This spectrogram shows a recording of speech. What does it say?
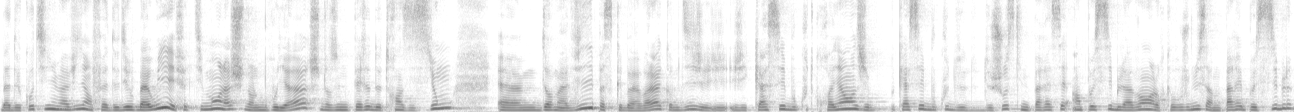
bah, de continuer ma vie en fait, de dire bah oui, effectivement, là je suis dans le brouillard, je suis dans une période de transition euh, dans ma vie, parce que bah voilà, comme dit, j'ai cassé beaucoup de croyances, j'ai cassé beaucoup de, choses qui me paraissaient impossibles avant, alors qu'aujourd'hui ça me paraît possible.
